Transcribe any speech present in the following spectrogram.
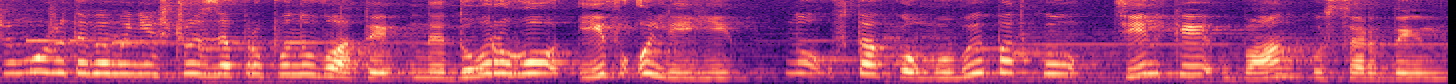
Чи можете ви мені щось запропонувати недорого і в олії? Ну, в такому випадку тільки банку сардин.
